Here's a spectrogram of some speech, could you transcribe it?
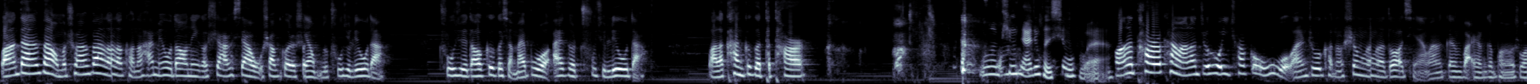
完了带完饭，我们吃完饭了，可能还没有到那个下下午上课的时间，我们就出去溜达，出去到各个小卖部挨个出去溜达，完了看各个摊儿，哇，听起来就很幸福哎。完了摊儿看完了之后一圈购物，完了之后可能剩了了多少钱，完了跟晚上跟朋友说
